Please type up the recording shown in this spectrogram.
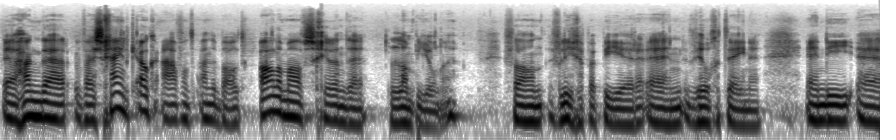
hangt daar waarschijnlijk elke avond aan de boot allemaal verschillende lampionnen van vliegenpapier en wilgetenen. En die eh,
